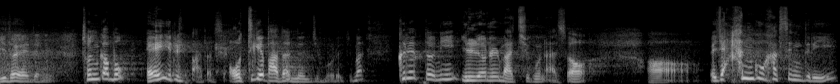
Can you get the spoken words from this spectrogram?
믿어야 되는 거예요. 전 과목 A를 받았어요. 어떻게 받았는지 모르지만 그랬더니 1년을 마치고 나서 어, 이제 한국 학생들이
